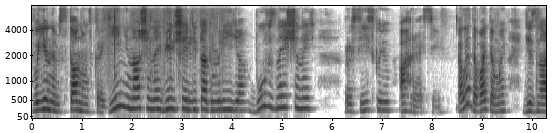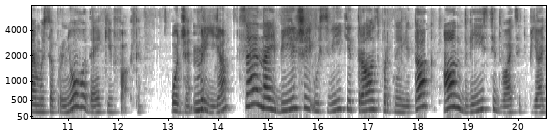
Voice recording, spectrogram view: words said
воєнним станом в країні наш найбільший літак Мрія був знищений російською агресією. Але давайте ми дізнаємося про нього деякі факти. Отже, Мрія це найбільший у світі транспортний літак Ан-225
